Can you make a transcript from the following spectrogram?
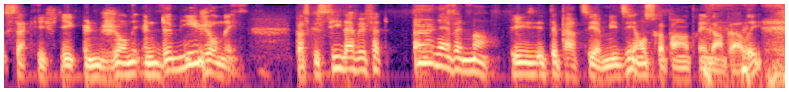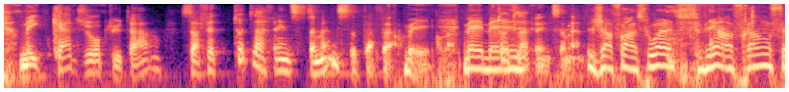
sacrifier une journée, une demi-journée. Parce que s'il avait fait un événement, et il était parti à midi, on ne sera pas en train d'en parler. mais quatre jours plus tard, ça fait toute la fin de semaine, cette affaire. Oui. Mais, mais, Toute la fin de semaine. Jean-François, tu te souviens, en France,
